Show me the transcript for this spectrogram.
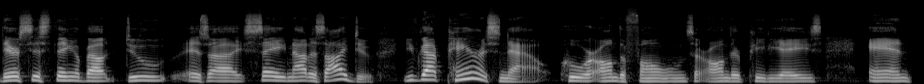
there's this thing about do as I say, not as I do. You've got parents now who are on the phones or on their PDAs. And,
